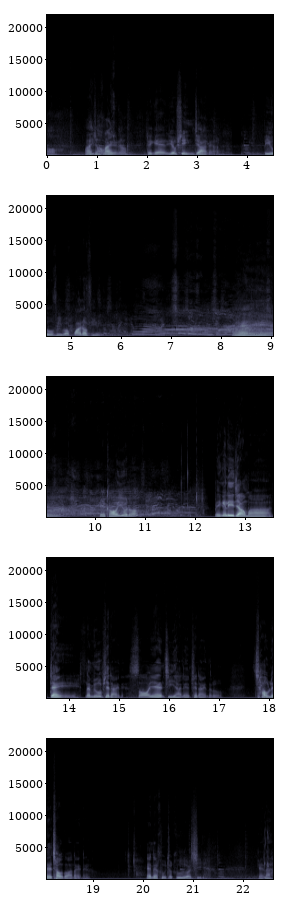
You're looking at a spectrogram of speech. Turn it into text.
哦， မိုက်တော့မိုက်တယ်နော်တကယ်ရုပ်ရှင်ကြနေတာ POV ပေါ့ point of view 哇，这就是我们学校 အဲ 的。 ကဲခေါင်းကြီးနော်မင်းကလေးเจ้าမှာတက်ရင်နှစ်မျိုးဖြစ်နိုင်တယ်စော်ရမ်းကြည်ရလည်းဖြစ်နိုင်တယ်လို့6လဲ6သွားနိုင်တယ်အဲ့နှစ်ခုတစ်ခုတော့ရှိတယ်ကဲလား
